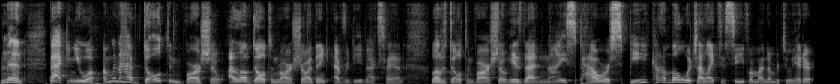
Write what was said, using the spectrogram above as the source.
And then backing you up, I'm gonna have Dalton Varsho. I love Dalton Varsho. I think every D-backs fan loves Dalton Varsho. He has that nice power speed combo, which I like to see from my number two hitter.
